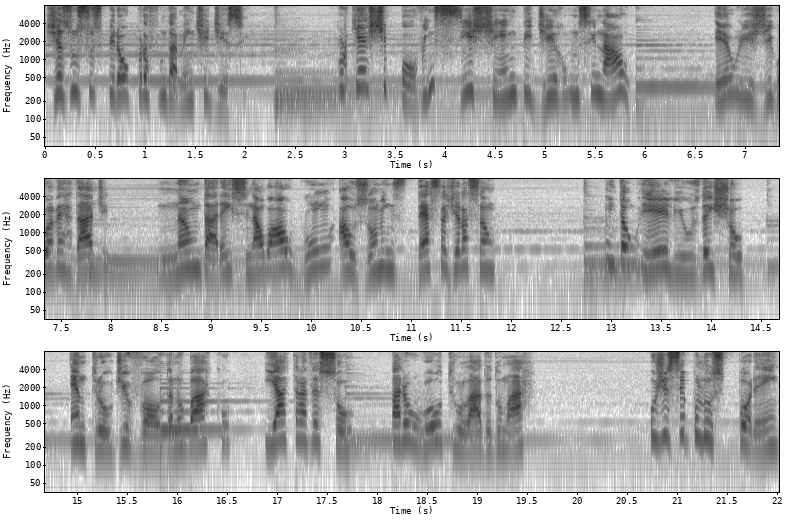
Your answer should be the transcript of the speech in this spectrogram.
Jesus suspirou profundamente e disse: Por que este povo insiste em pedir um sinal? Eu lhes digo a verdade: não darei sinal algum aos homens dessa geração. Então ele os deixou, entrou de volta no barco e atravessou para o outro lado do mar. Os discípulos, porém,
